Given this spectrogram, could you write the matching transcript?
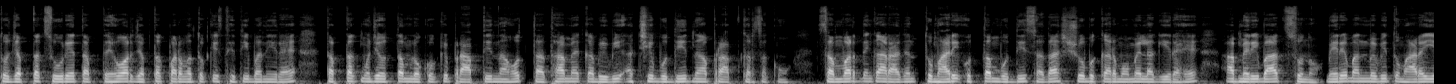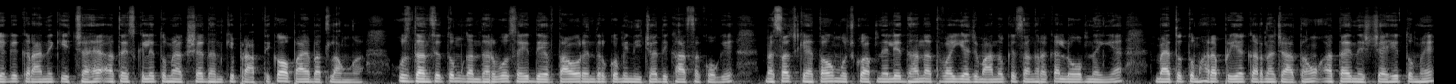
तो जब तक सूर्य तपते हो और जब तक पर्वतों की स्थिति बनी रहे, तब तक मुझे उत्तम लोगों की प्राप्ति न हो, तथा मैं कभी भी अच्छी बुद्धि न प्राप्त कर सकूँ। संवर्तन का राजन, तुम्हारी उत्तम बुद्धि सदा शुभ कर्मों में लगी रहे। अब मेरी बात सुनो। मेरे मन में भी तुम्हारे यज्ञ कराने की इच्छा है, अतः इसके लिए तुम्हें अक्षय धन की प्राप्ति का उपाय बतलाऊँगा। उस धन से तुम गंधर्वों सहित देवताओं और इंद्र को भी नीचा दिखा सकोगे। मैं सच कहता हूँ, मुझको अपने लिए धन अथवा यजमानों के संग्रह का लोभ नहीं है। मैं तो तुम्हारा प्रिय करना चाहता हूँ, अतः निश्चय ही तुम्हें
